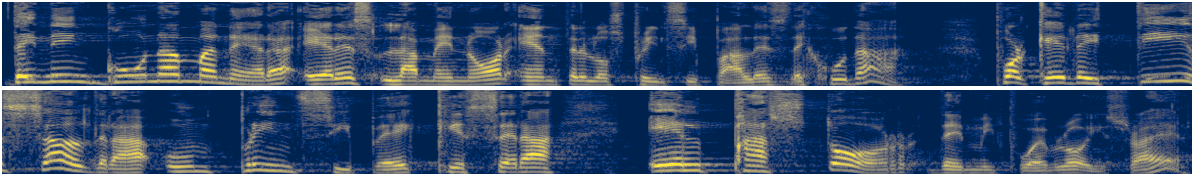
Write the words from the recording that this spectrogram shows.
de ninguna manera eres la menor entre los principales de Judá, porque de ti saldrá un príncipe que será el pastor de mi pueblo Israel.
